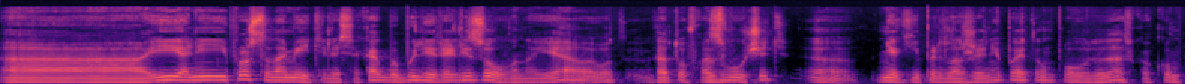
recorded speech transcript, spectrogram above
и они не просто наметились, а как бы были реализованы. Я вот готов озвучить э, некие предложения по этому поводу, да, в каком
